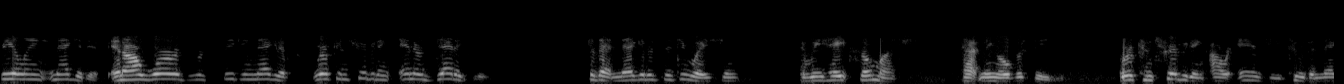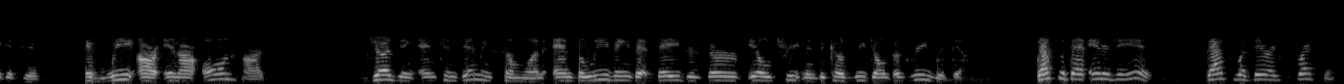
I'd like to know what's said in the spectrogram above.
feeling negative. In our words, we're speaking negative. We're contributing energetically to that negative situation that we hate so much happening overseas. We're contributing our energy to the negative if we are in our own hearts judging and condemning someone and believing that they deserve ill treatment because we don't agree with them. That's what that energy is. That's what they're expressing.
